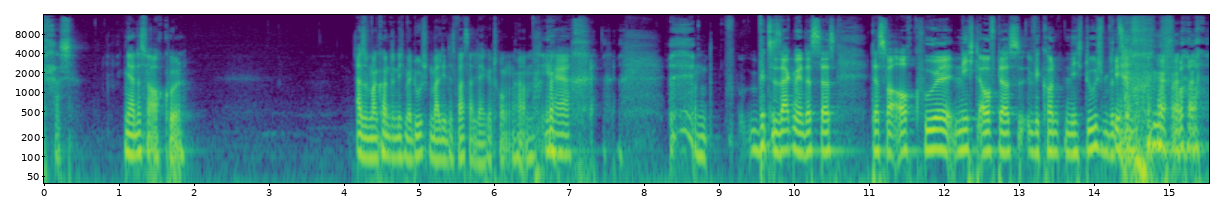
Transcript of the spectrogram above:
Krass. Ja, das war auch cool. Also man konnte nicht mehr duschen, weil die das Wasser leer getrunken haben. Ja, ja. Und Bitte sag mir, dass das, das war auch cool, nicht auf das, wir konnten nicht duschen bezogen war.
